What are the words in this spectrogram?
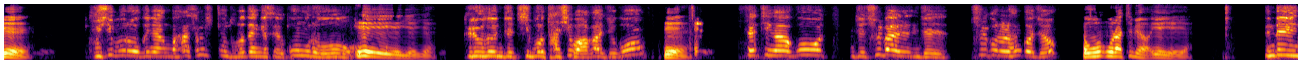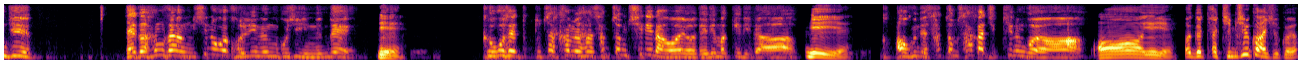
예. 90으로 그냥 뭐한 30분 돌아다녔어요, 꽁으로. 예, 예, 예, 예. 그리고서 이제 집으로 다시 와가지고 예. 세팅하고 이제 출발 이제 출근을 한 거죠. 어, 오- 오늘 아침이요. 예, 예, 예. 근데 이제 내가 항상 신호가 걸리는 곳이 있는데 예. 그곳에 도착하면 한 3.7이 나와요 내리막길이라. 예, 예, 예. 아 근데 4.4가 찍히는 거야. 어, 예, 예. 어, 그, 아, 짐 싣고 안싣 거예요?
